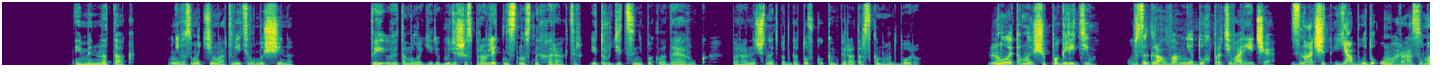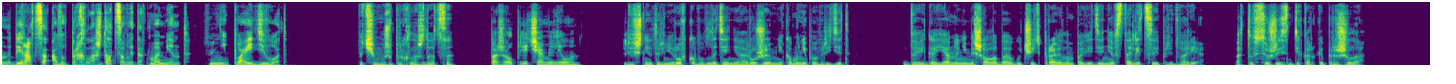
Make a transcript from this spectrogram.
«Именно так», — невозмутимо ответил мужчина. «Ты в этом лагере будешь исправлять несносный характер и трудиться, не покладая рук. Пора начинать подготовку к императорскому отбору». «Ну, это мы еще поглядим», — взыграл во мне дух противоречия. «Значит, я буду ума-разума набираться, а вы прохлаждаться в этот момент. Не пойдет». «Почему же прохлаждаться?» — пожал плечами Леон. «Лишняя тренировка во владении оружием никому не повредит. Да и Гаяну не мешало бы обучить правилам поведения в столице и при дворе, а то всю жизнь дикаркой прожила.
